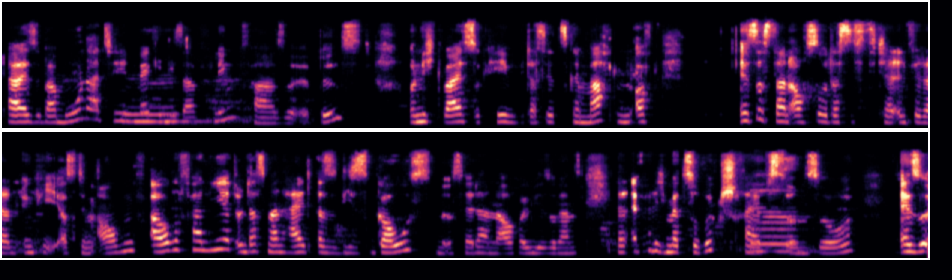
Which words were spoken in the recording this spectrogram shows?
teilweise über Monate hinweg in Mhm. dieser Fling-Phase bist und nicht weißt, okay, wie wird das jetzt gemacht und oft ist es dann auch so, dass es dich dann entweder dann irgendwie aus dem Augen, Auge verliert und dass man halt, also dieses Ghosten ist ja dann auch irgendwie so ganz, dann einfach nicht mehr zurückschreibst Ja. und so. Also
